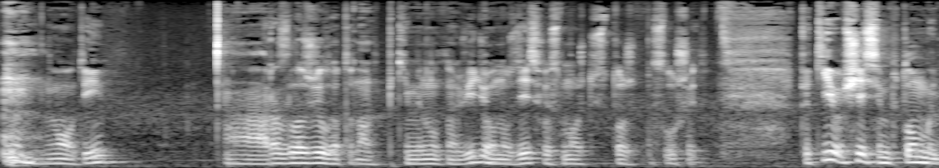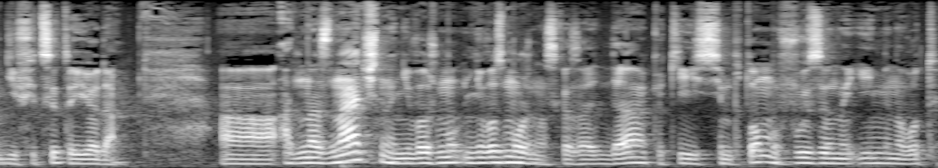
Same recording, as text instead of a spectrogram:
вот, и разложил это на пятиминутном видео, но здесь вы сможете тоже послушать. Какие вообще симптомы дефицита йода? А, однозначно невозможно сказать, да, какие симптомы вызваны именно вот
